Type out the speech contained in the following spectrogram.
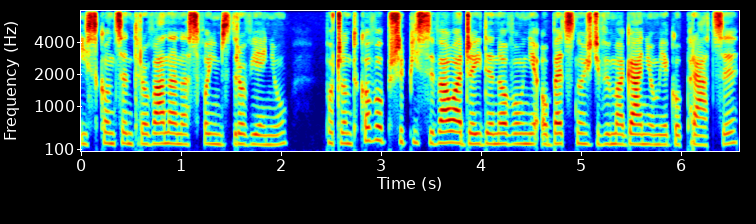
i skoncentrowana na swoim zdrowieniu, początkowo przypisywała Jadenową nieobecność wymaganiom jego pracy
